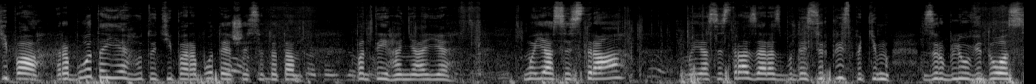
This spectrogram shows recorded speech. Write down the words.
типа працює, ото типа працює, щось ото там понти ганяє. Моя сестра. Моя сестра зараз буде сюрприз, потім зроблю відос,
